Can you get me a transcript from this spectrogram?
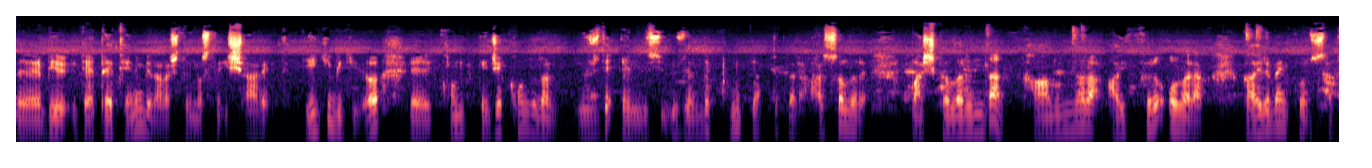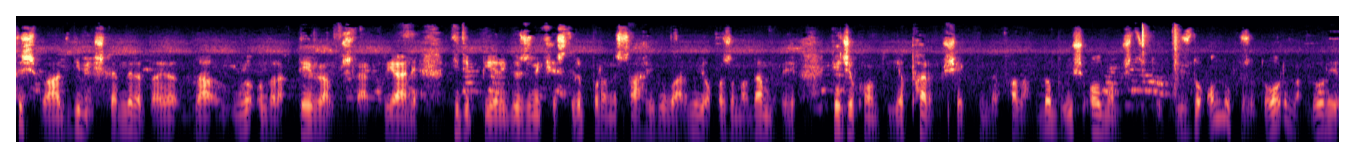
e, bir DPT'nin bir araştırmasını işaret ettiği gibi diyor e, konut, gece konduların %50'si üzerinde konut yaptıkları arsaları başkalarından kanunlara aykırı olarak gayrimenkul satış vaadi gibi işlemlere dayalı olarak devralmışlardır. Yani gidip bir yere gözünü kestirip buranın sahibi var mı yok o zaman ben burayı gece kondu yaparım şeklinde falan da bu iş olmamıştır diyor. %19'u doğrudan doğruya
